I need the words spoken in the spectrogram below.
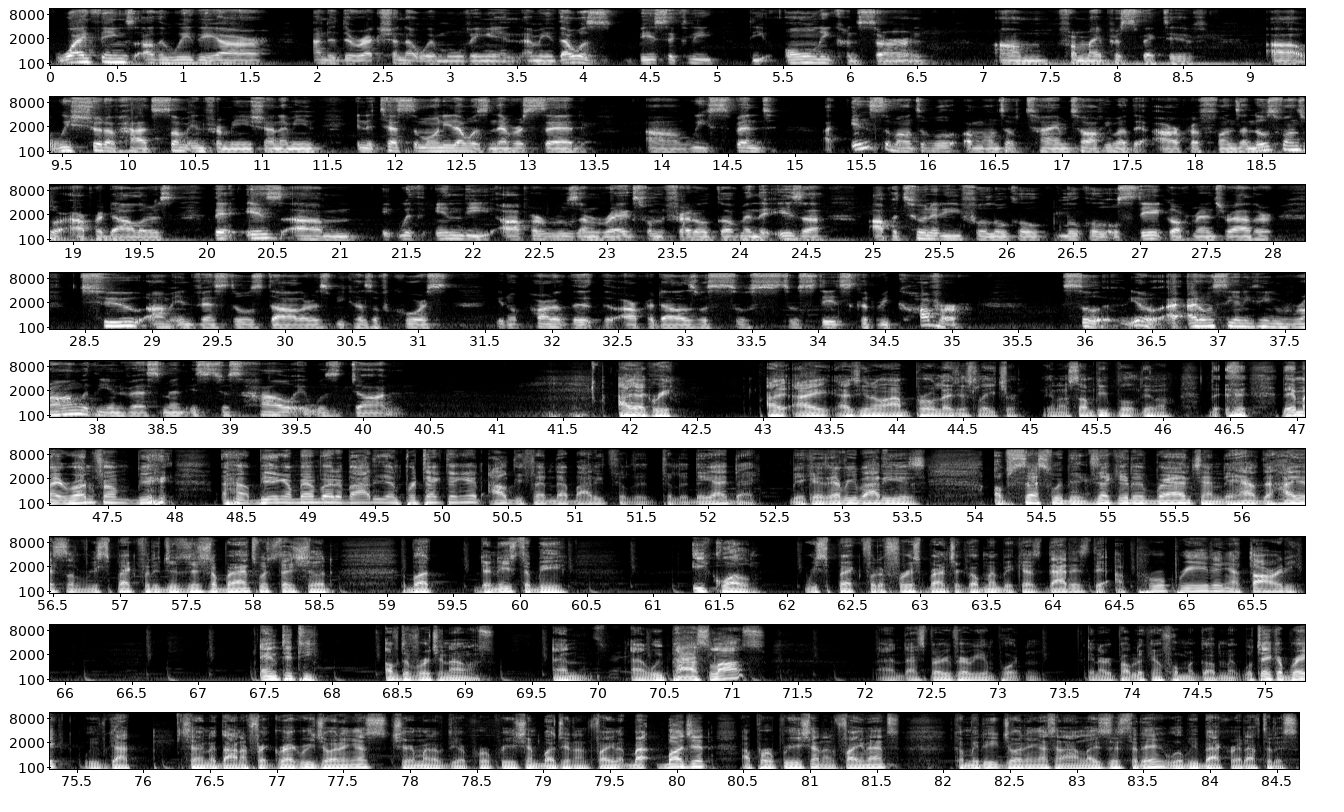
why things are the way they are and the direction that we're moving in. I mean, that was basically the only concern um, from my perspective. Uh, we should have had some information. I mean, in the testimony that was never said, uh, we spent an insurmountable amount of time talking about the ARPA funds, and those funds were ARPA dollars. There is um, within the ARPA rules and regs from the federal government, there is a opportunity for local, local or state governments rather, to um, invest those dollars because, of course, you know, part of the, the ARPA dollars was so, so states could recover so, you know, I, I don't see anything wrong with the investment. It's just how it was done. I agree. I, I, as you know, I'm pro legislature. You know, some people, you know, they, they might run from being, uh, being a member of the body and protecting it. I'll defend that body till the till the day I die because everybody is obsessed with the executive branch and they have the highest of respect for the judicial branch, which they should. But there needs to be equal respect for the first branch of government because that is the appropriating authority entity of the Virgin Islands. And, right. and we pass laws, and that's very, very important in a Republican form of government. We'll take a break. We've got Senator Donna Frett Gregory joining us, chairman of the Appropriation Budget and Finance Budget Appropriation and Finance Committee, joining us and analyze this today. We'll be back right after this.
